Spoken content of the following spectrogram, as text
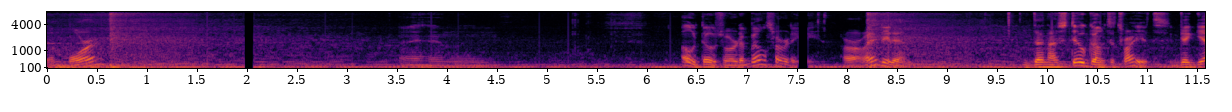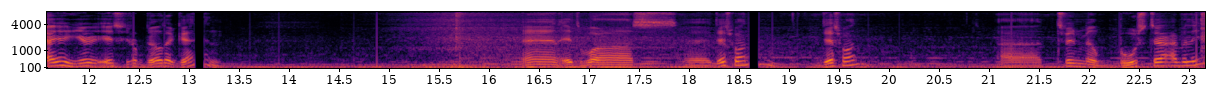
uh, more. Um, oh, those were the bells already. Alrighty then. Then I'm still going to try it. Yeah, here is your build again. And it was uh, this one, this one, uh, twin mill booster, I believe.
